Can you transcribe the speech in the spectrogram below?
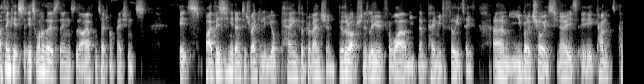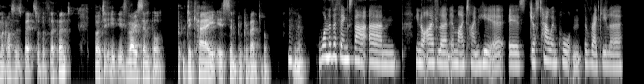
I think it's it's one of those things that I often say to my patients it's by visiting a dentist regularly, you're paying for the prevention. The other option is leave it for a while and you then pay me to fill your teeth. Um, you've got a choice. You know, it can come across as a bit sort of flippant, but it, it's very simple. Decay is simply preventable. Mm-hmm. You know? One of the things that um, you know I've learned in my time here is just how important the regular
